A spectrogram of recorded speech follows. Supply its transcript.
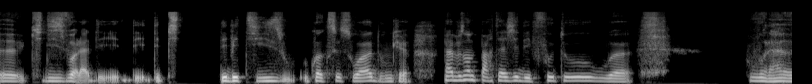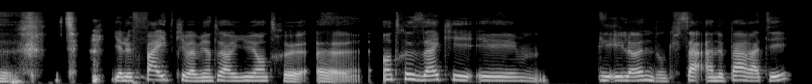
euh, qui disent voilà des, des, des petites des bêtises ou, quoi que ce soit. Donc euh, pas besoin de partager des photos ou voilà, il y a le fight qui va bientôt arriver entre entre Zach et, et, et Elon, donc ça à ne pas rater.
